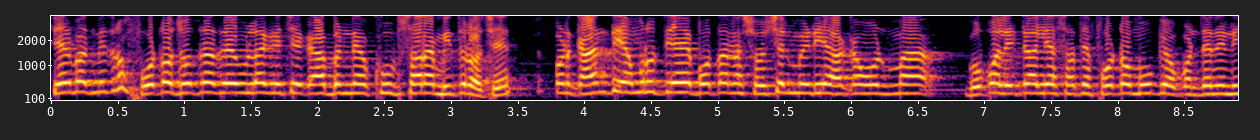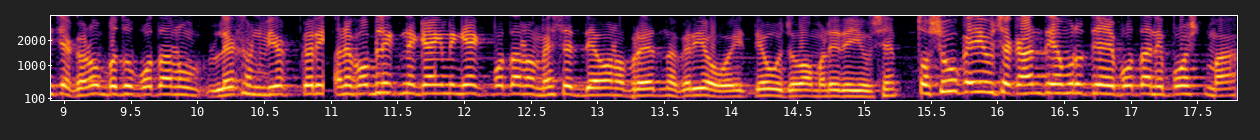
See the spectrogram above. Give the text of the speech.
ત્યારબાદ મિત્રો ફોટો જોતા તો એવું લાગે છે કે આ બંને ખૂબ સારા મિત્રો છે. પણ કાંતિ અમૃતિયાએ પોતાના સોશિયલ મીડિયા અકાઉન્ટમાં ગોપાલ ઇટાલિયા સાથે ફોટો મૂક્યો, પણ તેની નીચે ઘણું બધું પોતાનું લેખન વ્યક્ત કરી અને પબ્લિકને ક્યાંક ને ક્યાંક પોતાનો મેસેજ દેવાનો પ્રયત્ન કર્યો હોય તેવું જોવા મળી રહ્યું છે. તો શું કહ્યું છે કાંતિ અમૃતિયાએ પોતાની પોસ્ટમાં?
